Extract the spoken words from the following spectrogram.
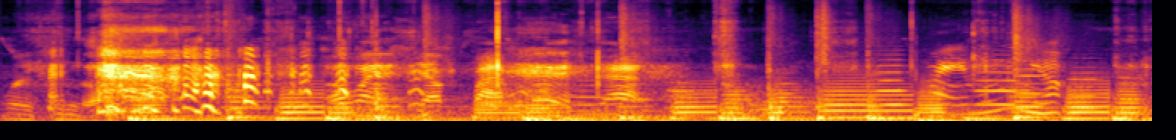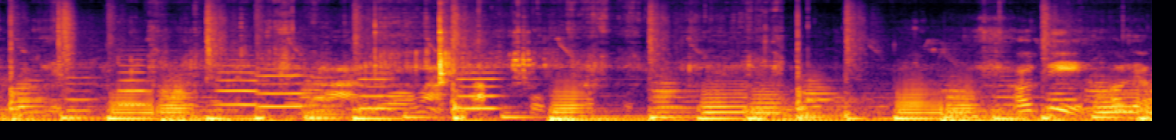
โอ้ยขึ้นดอกเอาไว้เสียบปากเลยจ้า เขาเรียก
